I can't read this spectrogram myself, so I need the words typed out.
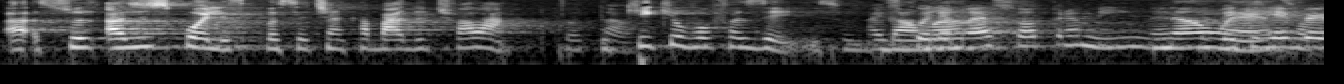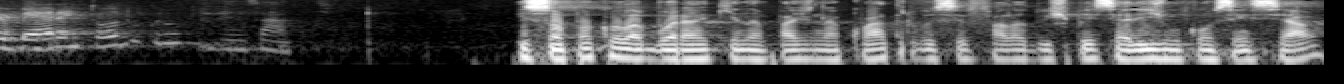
as, escolhas que você tinha acabado de falar. Total. O que, que eu vou fazer? Isso a escolha uma... não é só para mim, né? Não é. que reverbera em todo o grupo. Exato. E só para colaborar aqui na página 4, você fala do especialismo consciencial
